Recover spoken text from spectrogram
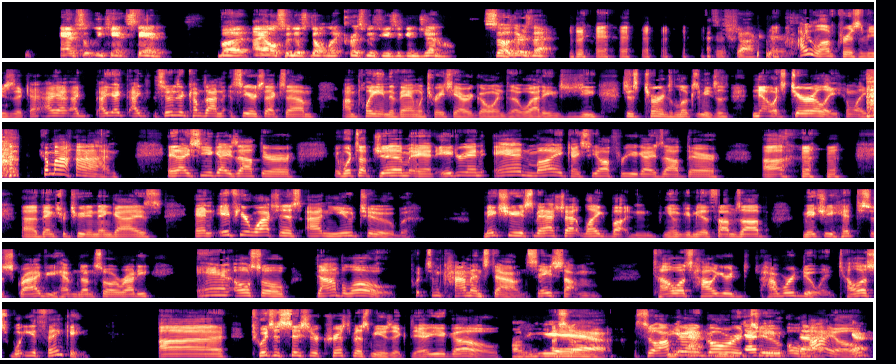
Absolutely can't stand it. But I also just don't like Christmas music in general. So there's that. That's a shocker. I love Christmas music. I, I, I, I, I, as soon as it comes on Sirius XM, I'm playing in the van when Tracy and I are going to weddings. She just turns and looks at me and says, "No, it's too early." I'm like, "Come on!" And I see you guys out there. What's up, Jim and Adrian and Mike? I see all three of you guys out there. Uh, uh, thanks for tuning in, guys. And if you're watching this on YouTube, make sure you smash that like button. You know, give me a thumbs up. Make sure you hit the subscribe if you haven't done so already. And also down below, put some comments down, say something. Tell us how you're how we're doing. Tell us what you're thinking. Uh Twisted Sister Christmas music. There you go. Oh yeah. So, so I'm yeah, gonna go over to Ohio. Yeah.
